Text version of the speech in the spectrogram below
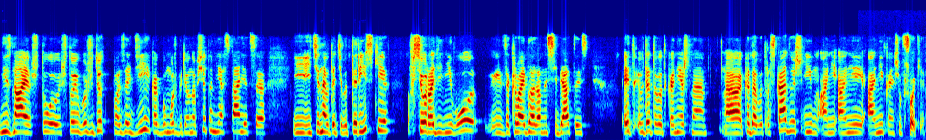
не зная, что, что его ждет позади, как бы, может быть, он вообще там не останется, и идти на вот эти вот риски, все ради него, и закрывая глаза на себя, то есть это, вот это вот, конечно, а, когда вот рассказываешь им, они, они, они конечно, в шоке.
